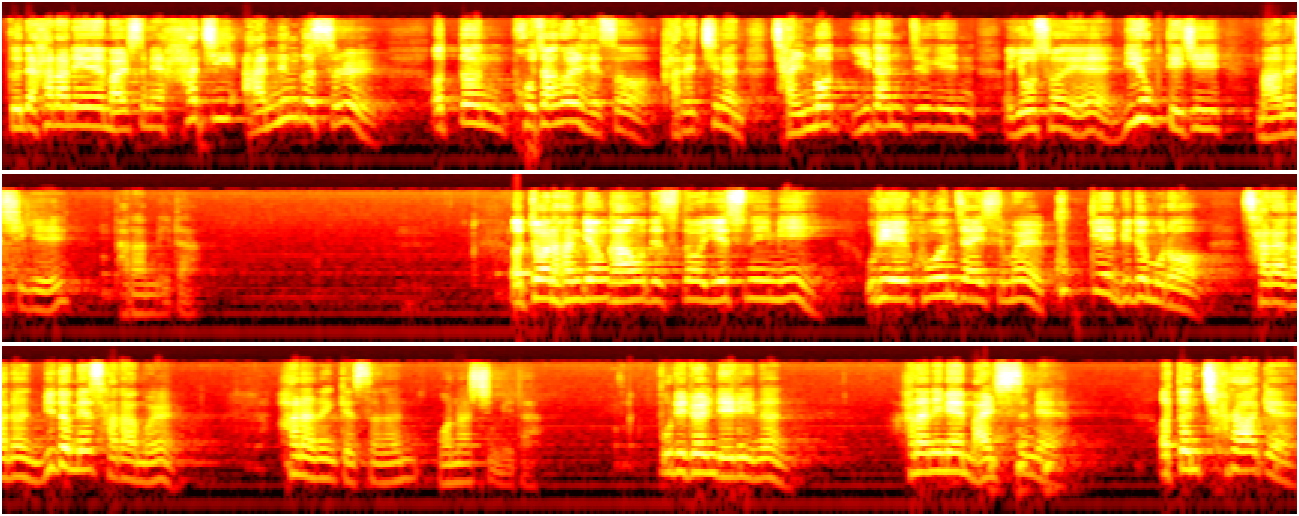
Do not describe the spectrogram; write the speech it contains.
그런데 하나님의 말씀에 하지 않는 것을 어떤 포장을 해서 가르치는 잘못 이단적인 요소에 미혹되지 않으시기 바랍니다. 어떠한 환경 가운데서도 예수님이 우리의 구원자이심을 굳게 믿음으로 살아가는 믿음의 사람을 하나님께서는 원하십니다. 뿌리를 내리는 하나님의 말씀에 어떤 철학에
